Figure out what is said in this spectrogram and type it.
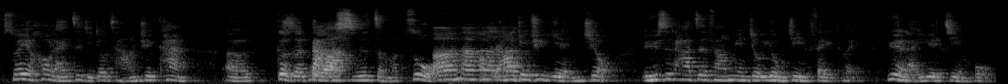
所以后来自己就常常去看呃各个大师怎么做，然后就去研究，于是他这方面就用进废退，越来越进步。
